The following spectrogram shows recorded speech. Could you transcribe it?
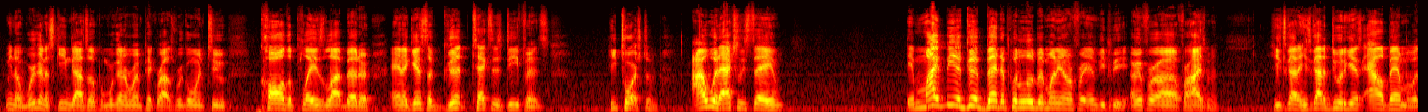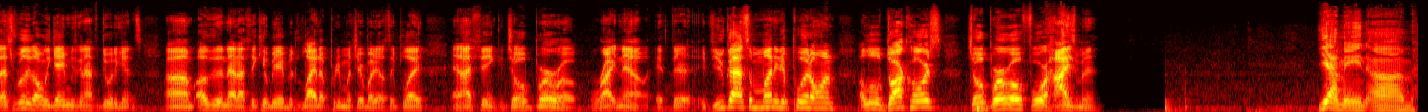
you know we're gonna scheme guys open. We're gonna run pick routes. We're going to call the plays a lot better. And against a good Texas defense, he torched them. I would actually say it might be a good bet to put a little bit of money on for MVP. I mean for uh, for Heisman. He's got he's got to do it against Alabama, but that's really the only game he's gonna have to do it against. Um, other than that, I think he'll be able to light up pretty much everybody else they play. And I think Joe Burrow right now, if there if you got some money to put on a little dark horse, Joe Burrow for Heisman. Yeah, I mean, um,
